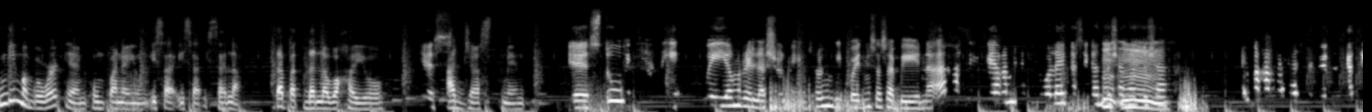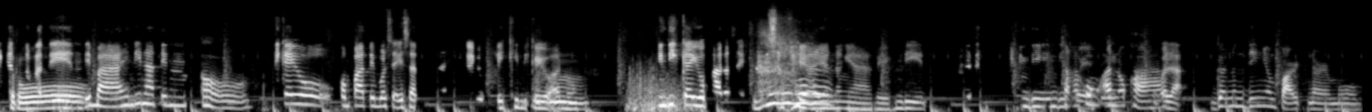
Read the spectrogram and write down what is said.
hindi mag-work yan kung pa na yung isa, isa, lang. Dapat dalawa kayo, Yes. adjustment. Yes, two way yan. Two way yung relasyon eh. So, hindi pwedeng sasabihin na, ah, kasi kaya kami naghiwalay kasi ganito siya, ganito siya. True. din. Di ba? Hindi natin, Oo. hindi kayo compatible sa isa't isa. Hindi kayo click, hindi kayo ano, Mm. hindi kayo para sa isa't isa. Kaya yun nangyari. Hindi, hindi, hindi Saka pwede. kung ano ka, Wala. ganun din yung partner mo.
